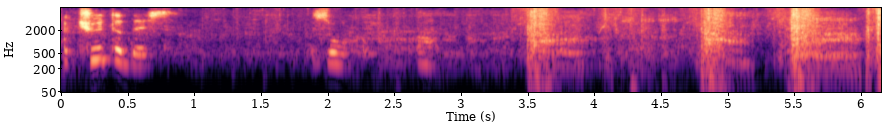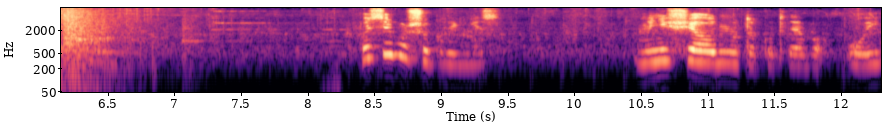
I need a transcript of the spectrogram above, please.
А чуєте десь? Звук. Спасибо, що приніс. Мені ще одну таку треба. Ой.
